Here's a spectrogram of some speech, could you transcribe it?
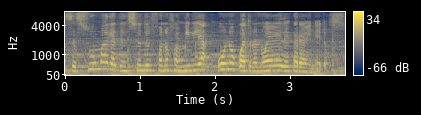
se suma la atención del Fono Familia 149 de Carabineros.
